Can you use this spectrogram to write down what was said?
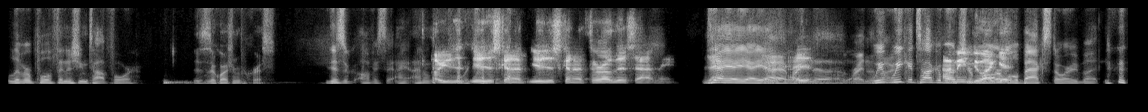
Liverpool finishing top four? This is a question for Chris. This is obviously I, I don't. Oh, you just, you're just gonna you're just gonna throw this at me. Yeah, yeah, yeah, yeah. yeah, yeah, right yeah, in the- right in the we we could talk about mean, your do I get- Marvel backstory, but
